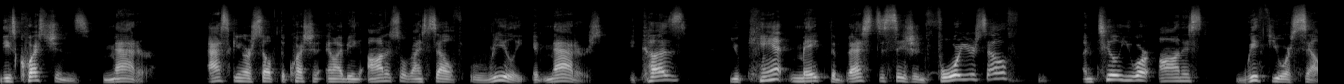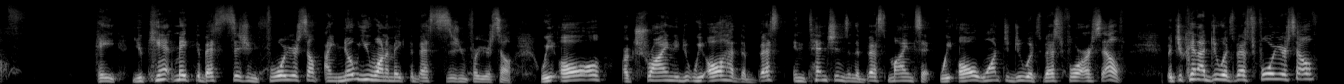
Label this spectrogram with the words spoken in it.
These questions matter. Asking ourselves the question, Am I being honest with myself? Really, it matters because you can't make the best decision for yourself until you are honest with yourself. Okay, you can't make the best decision for yourself. I know you want to make the best decision for yourself. We all are trying to do, we all have the best intentions and the best mindset. We all want to do what's best for ourselves. But you cannot do what's best for yourself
